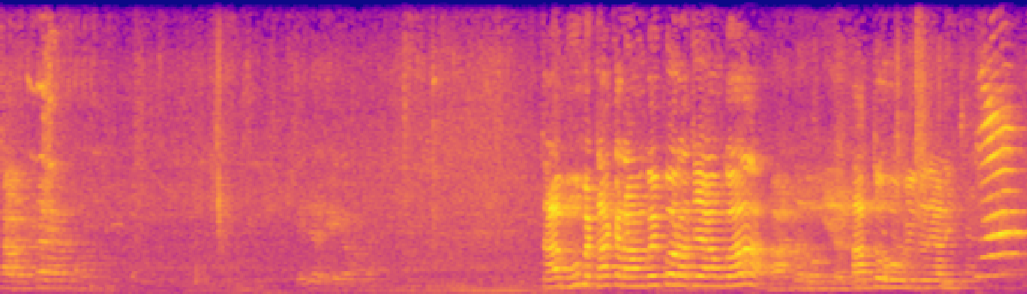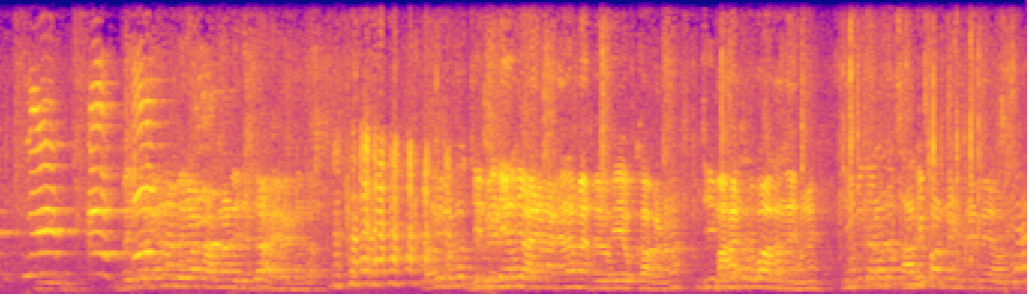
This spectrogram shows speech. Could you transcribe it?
ਚਾਹਤਾ ਤਾਂ ਮੂੰਹ ਮਿੱਠਾ ਕਰਾਉਂਗਾ ਹੀ ਭੋਰਾ ਤੇ ਆਉਂਗਾ ਹੱਦ ਹੋ ਗਈ ਹੱਦ ਹੋ। ਗਈ ਤੇਰੇ ਵਾਲੀ ਕਹਿੰਦਾ ਮੇਰਾ ਪਰਨਾ ਨਹੀਂ ਸਿੱਧਾ ਹੈ ਕਹਿੰਦਾ ਜਿੰਮੀ ਦੇ ਆ ਜਾਣਾ ਕਹਿੰਦਾ ਮੈਂ ਫਿਰ ਉਹ ਵੀ ਔਖਾ ਹੋਣਾ ਜੀ। ਮਾਹ ਚੜਵਾ ਲੈਂਦੇ ਹੁਣੇ। ਜ਼ਿਮੀਦਾਰਾਂ ਦਾ ਸਾਰੇ ਪਰਨੇ ਹਿੱਲੇ ਪਏ ਆ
